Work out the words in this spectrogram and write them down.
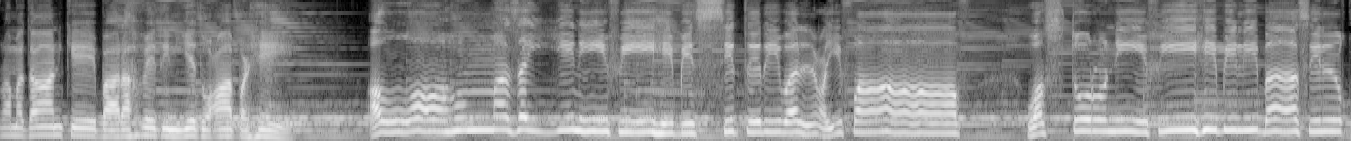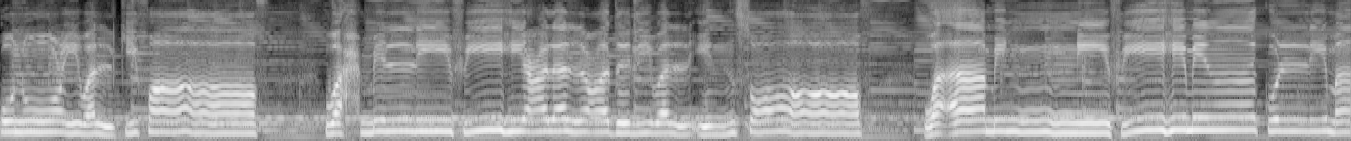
رمضان کے بارہویں دن یہ دعا پڑھیں۔ اللہم زینی فیہ بالستر والعفاف واسترنی فیہ بلباس القنوع والکفاف واحملنی فیہ علی العدل والانصاف وآمنی فیہ من کل ما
